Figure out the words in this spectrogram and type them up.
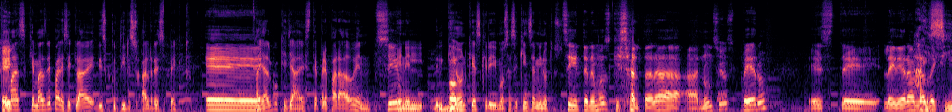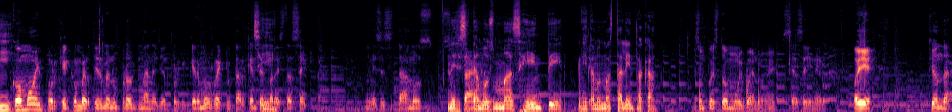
¿Qué, más, ¿Qué más le parece clave discutir al respecto? Eh, ¿Hay algo que ya esté preparado en, en el, guion que escribimos hace 15 minutos? Sí, tenemos que saltar a anuncios, pero este, la idea era hablar de cómo y por qué convertirme en un product manager, porque queremos reclutar gente para esta secta. Necesitamos necesitamos más gente, necesitamos más talento acá. Es un puesto muy bueno, ¿eh? Se hace dinero. Oye, ¿qué onda?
